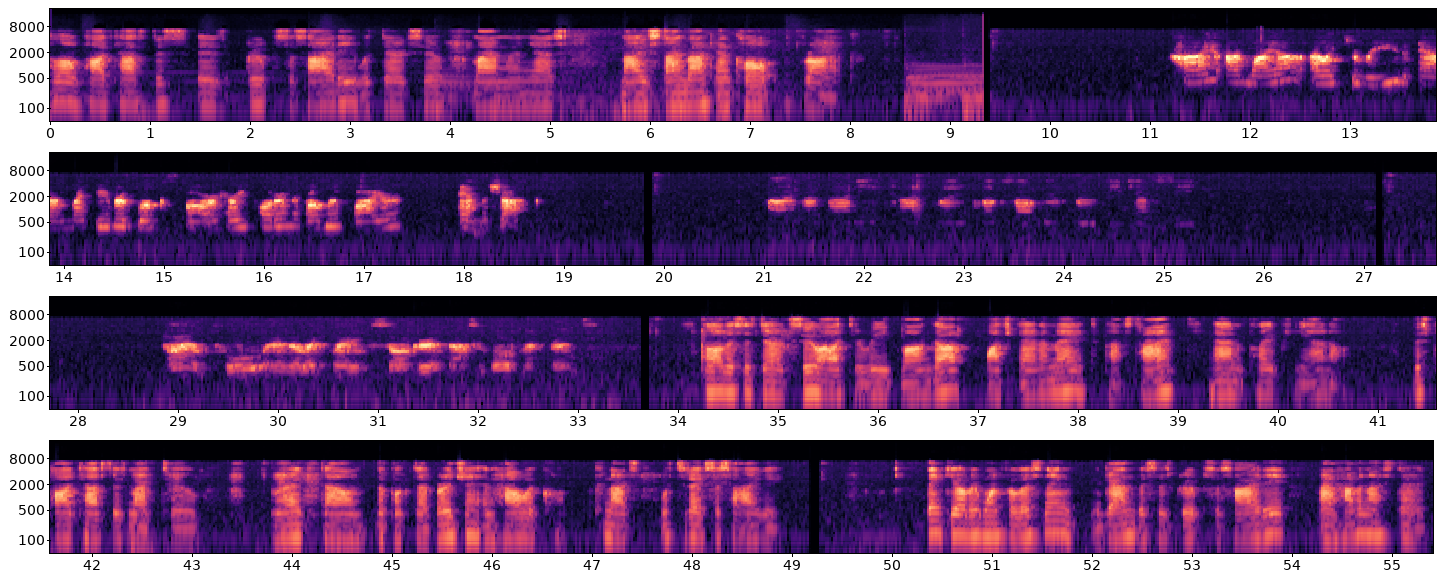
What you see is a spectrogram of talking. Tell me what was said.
Hello, podcast. This is Group Society with Derek Sue, Maya Munoz, Maddie Steinbach, and Cole Vronick. Hi, I'm Maya. I like to read, and my favorite books are Harry Potter and the Goblet of Fire Hello, this is Derek Sue. I like to read manga, watch anime to pass time, and play piano. This podcast is meant to break down the book Divergent and how it co- connects with today's society. Thank you everyone for listening. Again, this is Group Society, and have a nice day.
